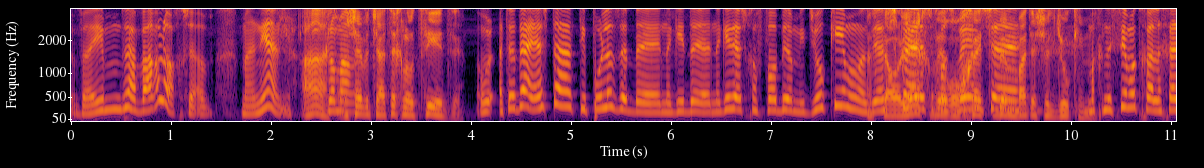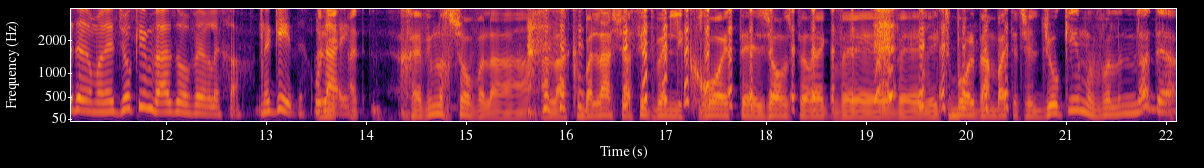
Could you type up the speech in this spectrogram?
והאם זה עבר לו עכשיו. מעניין. אה, את חושבת שהיה צריך להוציא את זה. אתה יודע, יש את הטיפול הזה, נגיד, נגיד יש לך פוביה מג'וקים, אז, אז יש כאלה שחושבים ש... אז אתה הולך ורוחץ באמבטיה של ג'וקים. מכניסים אותך לחדר מלא ג'וקים, ואז זה עובר לך. נגיד, אולי. אני, חייבים לחשוב על, ה, על ההקבלה שעשית בין לקרוא את uh, ג'ורג' פרק ו- ולטבול באמבטיה של ג'וקים, אבל אני לא יודע,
